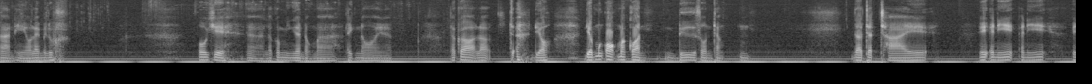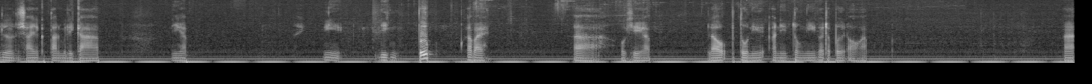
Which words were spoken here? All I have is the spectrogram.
หานเหวอะไรไม่รู้ โอเค อ่า แล้วก็มีเงินออกมาเล็กน้อยครับ แล้วก็แล้วเดี๋ยว เดี๋ยวมึงออกมาก่อน ดื้อซนจังอืมเราจะใช้เอ้อันนี้ อันนี้เอ้เราจะใช้กัปตันอเมริกาครับนี่ครับ นี่ยิงปุ๊บเข้าไป อ่า โอเคครับ แล้วประตูนี้ อันนี้ตรงนี้ก็จะเปิดออกครับ อ่า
